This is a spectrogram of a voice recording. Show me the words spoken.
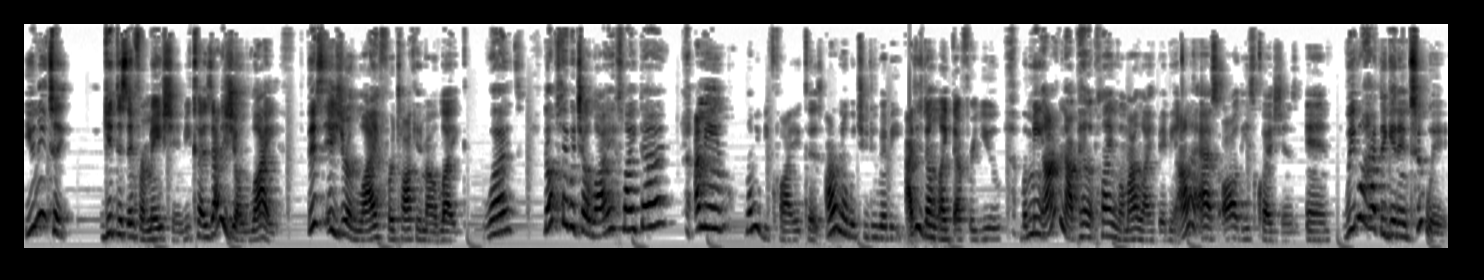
you need to get this information because that is your life. This is your life we're talking about. Like, what? Don't play with your life like that. I mean, let me be quiet because I don't know what you do, baby. I just don't like that for you. But me, I'm not playing with my life, baby. I'm gonna ask all these questions and we gonna have to get into it.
